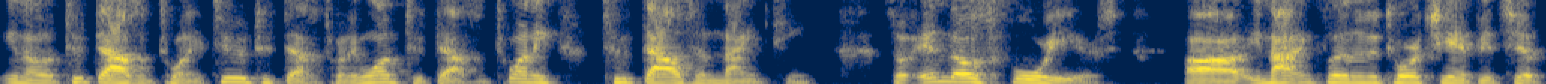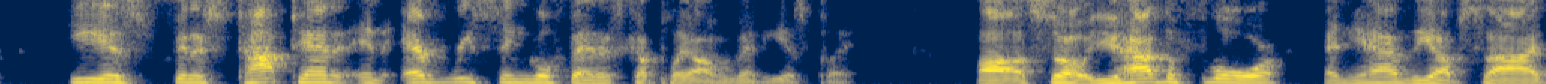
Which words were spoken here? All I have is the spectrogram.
you know 2022, 2021, 2020, 2019. So in those four years, uh, not including the Tour Championship, he has finished top 10 in every single FedEx Cup playoff event he has played. Uh, so you have the floor and you have the upside.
